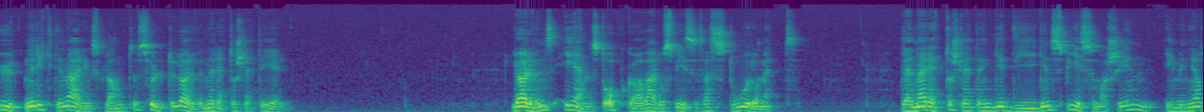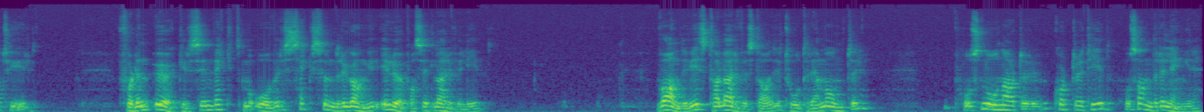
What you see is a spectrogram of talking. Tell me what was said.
uten riktig næringsplante sulter larvene rett og slett i hjel. Larvens eneste oppgave er å spise seg stor og mett. Den er rett og slett en gedigen spisemaskin i miniatyr, for den øker sin vekt med over 600 ganger i løpet av sitt larveliv. Vanligvis tar larvestadiet to-tre måneder, hos noen arter kortere tid, hos andre lengre,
